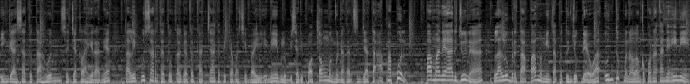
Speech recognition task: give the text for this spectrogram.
Hingga satu tahun sejak kelahirannya, tali pusar tetuka Gatot Kaca ketika masih bayi ini belum bisa dipotong menggunakan senjata apa pun. Pamannya Arjuna lalu bertapa meminta petunjuk dewa untuk menolong keponakannya ini.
